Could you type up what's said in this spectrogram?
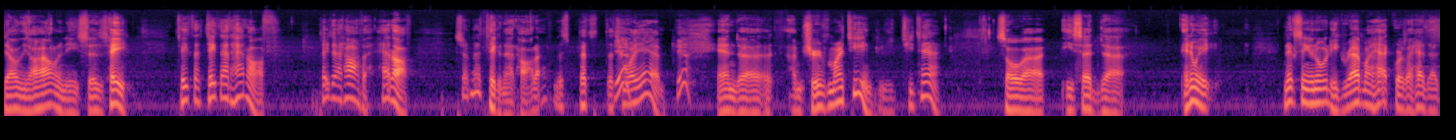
down the aisle and he says, "Hey, take that take that hat off. Take that off, hat off." So I'm not taking that hat off. That's that's that's Yeah. who I am Yeah. and uh, I'm cheering for my team, Titan. So uh, he said, uh, anyway, next thing you know, he grabbed my hat. Of course, I had that.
